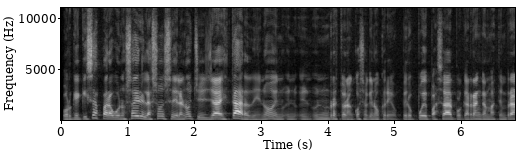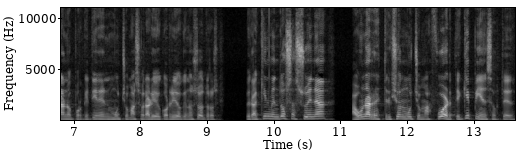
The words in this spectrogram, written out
Porque quizás para Buenos Aires las 11 de la noche ya es tarde, ¿no? En, en un restaurante, cosa que no creo, pero puede pasar porque arrancan más temprano, porque tienen mucho más horario de corrido que nosotros. Pero aquí en Mendoza suena a una restricción mucho más fuerte. ¿Qué piensa usted?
